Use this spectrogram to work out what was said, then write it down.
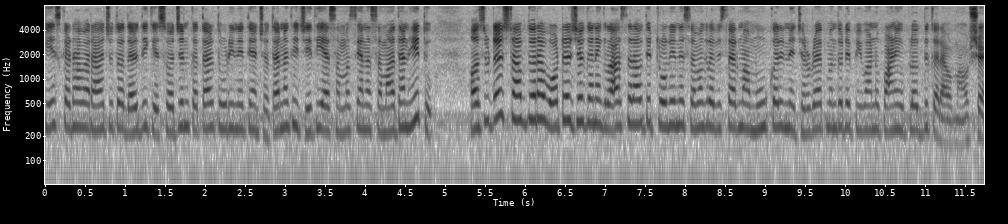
કેસ કઢાવવા રાહ જોતા દર્દી કે સ્વજન કતાર તોડીને ત્યાં જતા નથી, જેથી આ સમસ્યાના સમાધાન હેતુ હોસ્પિટલ સ્ટાફ દ્વારા વોટર જગ અને ગ્લાસ ધરાવતી ટ્રોલીને સમગ્ર વિસ્તારમાં મૂવ કરીને જરૂરિયાતમંદોને પીવાનું પાણી ઉપલબ્ધ કરાવવામાં આવશે.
